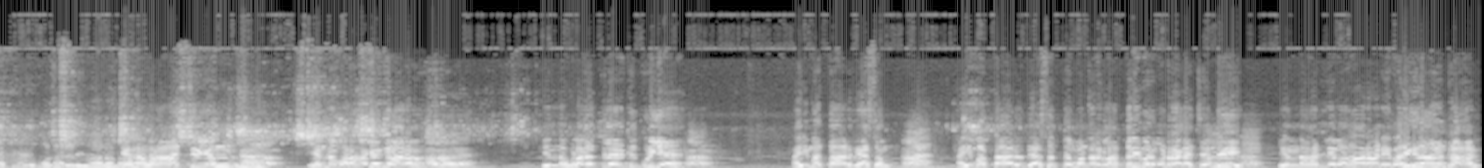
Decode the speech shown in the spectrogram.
கத்துக்கிட்டு பொண்ணாரு எனக்கு வேணாம்டா. என்ன ஒரு ஆச்சரியம்? என்ன ஒரு அகங்காரம்? இந்த உலகத்திலே இருக்கக்கூடிய ஐம்பத்தாறு தேசம். ஐம்பத்தாறு தேசத்து மன்னர்கள் அத்தனை பேர் ஒன்றாக சென்று இந்த அள்ளி மகாராணி வருகிறார் என்றால்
